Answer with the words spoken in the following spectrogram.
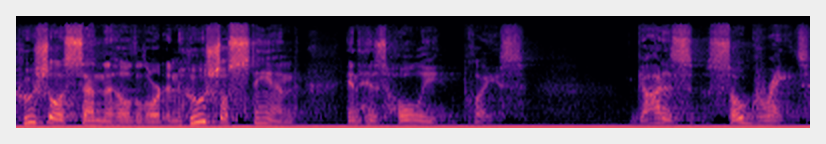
Who shall ascend the hill of the Lord? And who shall stand in his holy place? God is so great.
